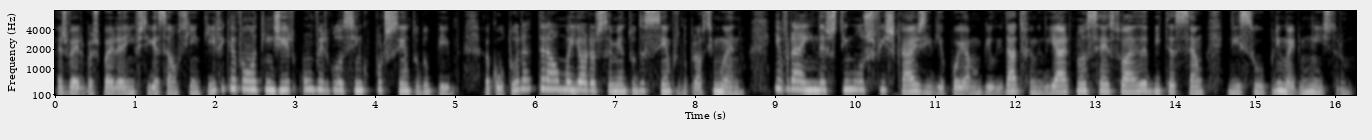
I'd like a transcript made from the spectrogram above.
As verbas para a investigação investigação científica vão atingir 1,5% do PIB. A cultura terá o maior orçamento de sempre no próximo ano e haverá ainda estímulos fiscais e de apoio à mobilidade familiar no acesso à habitação, disse o primeiro-ministro.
